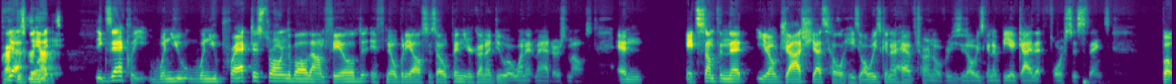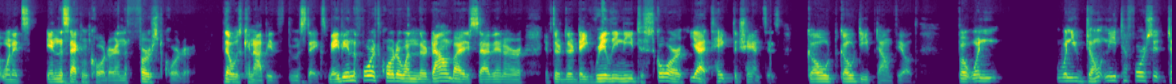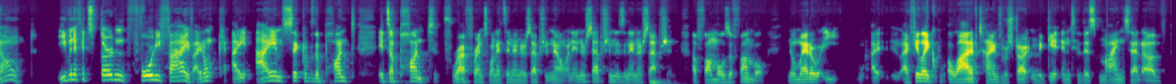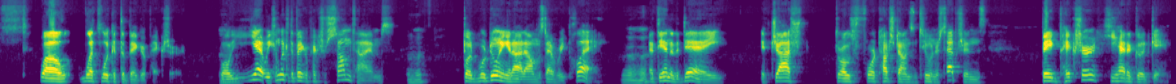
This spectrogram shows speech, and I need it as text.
practice yeah, good habits. It, exactly. When you when you practice throwing the ball downfield, if nobody else is open, you're gonna do it when it matters most. And it's something that you know Josh. Yes, he'll he's always gonna have turnovers. He's always gonna be a guy that forces things. But when it's in the second quarter and the first quarter, those cannot be the mistakes. Maybe in the fourth quarter when they're down by seven, or if they're, they're they really need to score, yeah, take the chances. Go go deep downfield. But when when you don't need to force it, don't. Even if it's third and 45, I don't I I am sick of the punt. It's a punt reference when it's an interception. No, an interception is an interception. A fumble is a fumble. No matter what I, I feel like a lot of times we're starting to get into this mindset of, well, let's look at the bigger picture. Well, mm-hmm. yeah, we can look at the bigger picture sometimes, mm-hmm. but we're doing it at almost every play. Mm-hmm. At the end of the day, if Josh throws four touchdowns and two interceptions. Big picture, he had a good game.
